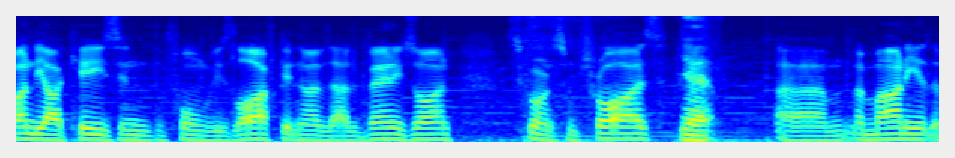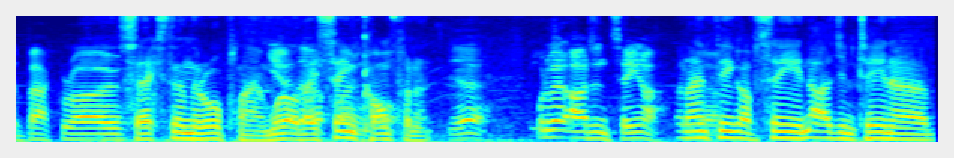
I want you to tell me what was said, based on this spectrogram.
Bundee Akis in the form of his life, getting over that advantage line, scoring some tries. Yeah. Um, O'Mahony at the back row. Sexton, they're all playing Yeah, well. they're They seem playing well. confident. Yeah. What about Argentina? I don't Yeah. think I've seen Argentina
